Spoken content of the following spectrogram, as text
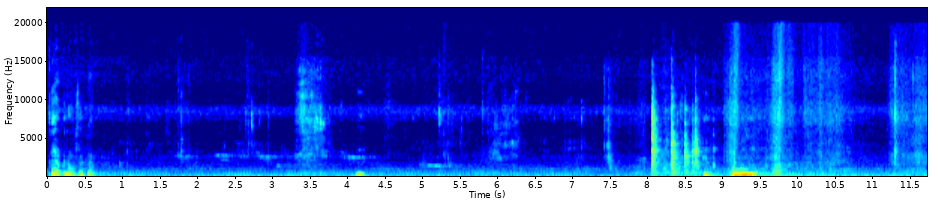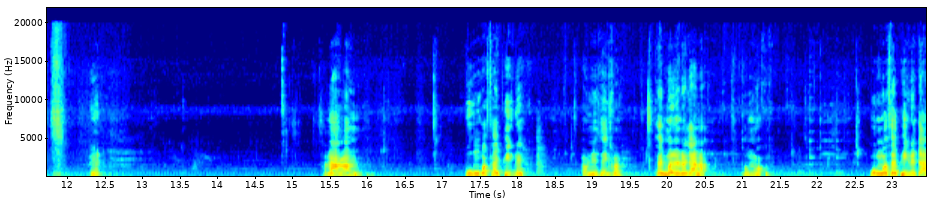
แซ่บไปหน่อยแซ่บแบบอืมอืม เผ็ดข นาดอันปรุงก็ใส่พริกเลยเอานี่ใส่ก่อน ใส่หมดเลยนะจ๊ะนะทุ่งหมดปรุงก็ใส่พริกเลยจ้ะ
